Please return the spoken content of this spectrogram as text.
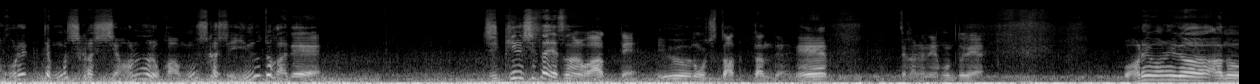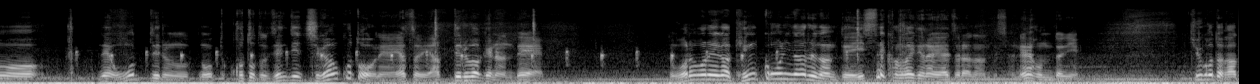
これってもしかしてあれなのか？もしかして犬とかで実験してたやつなのかっていうのもちょっとあったんだよね。だからね、ほんとね、我々が、あの、ね、思ってるののことと全然違うことをね、奴らやってるわけなんで、我々が健康になるなんて一切考えてない奴らなんですよね、本当に。ということがあっ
